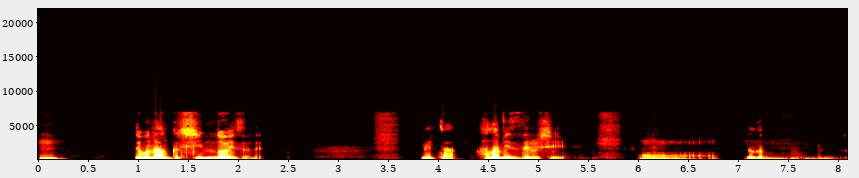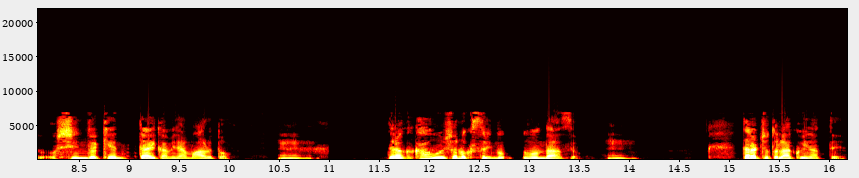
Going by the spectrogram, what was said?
うん。でもなんかしんどいんですよね。めっちゃ鼻水出るし、ああ。なんか、しんどい、倦怠感みたいなのもあると。うん。で、なんか花粉症の薬の飲んだんですよ。うん。ただちょっと楽になって。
